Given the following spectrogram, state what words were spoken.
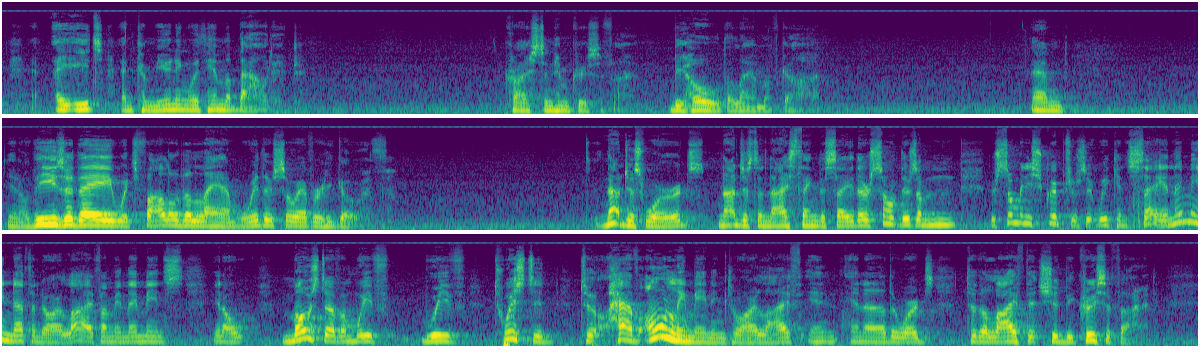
eats and communing with Him about it. Christ and Him crucified. Behold the Lamb of God. And, you know, these are they which follow the Lamb whithersoever he goeth. Not just words, not just a nice thing to say. There's so, there's, a, there's so many scriptures that we can say, and they mean nothing to our life. I mean, they mean, you know, most of them we've, we've twisted to have only meaning to our life, in, in other words, to the life that should be crucified.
